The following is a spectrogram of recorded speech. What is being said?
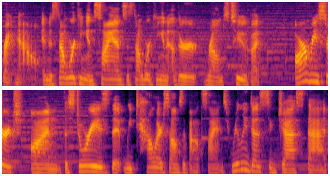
right now. And it's not working in science, it's not working in other realms too. But our research on the stories that we tell ourselves about science really does suggest that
